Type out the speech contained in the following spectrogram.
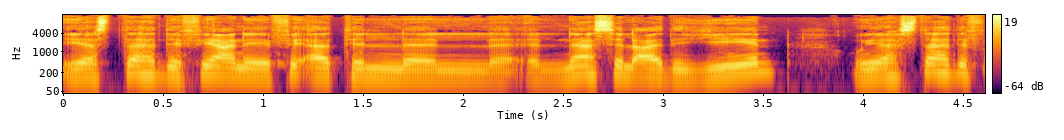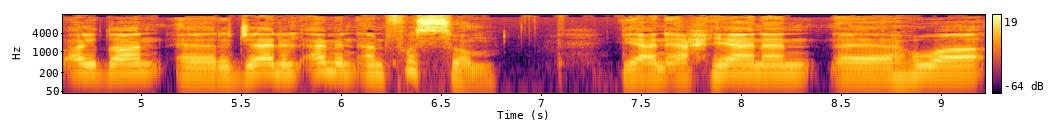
يستهدف يعني فئة الناس العاديين ويستهدف أيضا آه، رجال الأمن أنفسهم. يعني أحيانا آه، هو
